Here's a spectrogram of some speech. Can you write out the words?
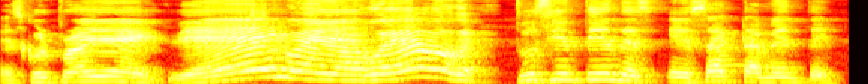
School Project. Bien, güey, a huevo, güey. Tú sí entiendes exactamente.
